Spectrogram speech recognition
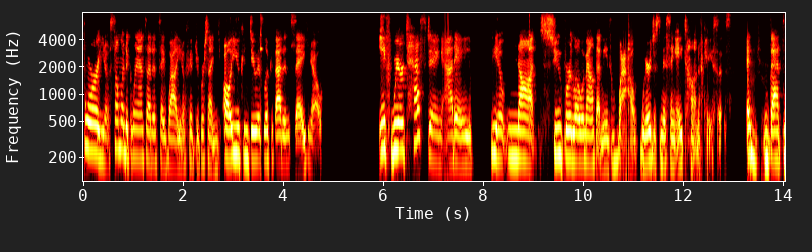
for you know someone to glance at and say wow you know 50% all you can do is look at that and say you know if we're testing at a you know not super low amount that means wow we're just missing a ton of cases and that's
